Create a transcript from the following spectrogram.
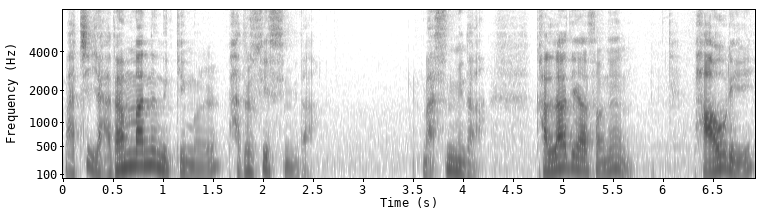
마치 야단 맞는 느낌을 받을 수 있습니다. 맞습니다. 갈라디아서는 바울이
